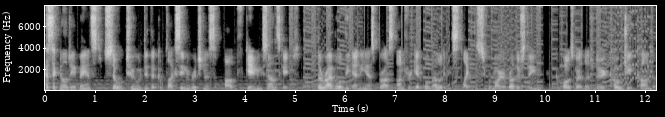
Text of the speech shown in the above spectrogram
As technology advanced, so too did the complexity and richness of gaming soundscapes. The arrival of the NES brought us unforgettable melodies, like the Super Mario Bros. theme, composed by legendary Koji Kondo.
